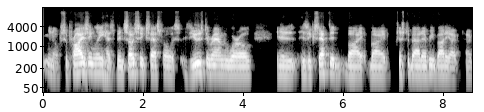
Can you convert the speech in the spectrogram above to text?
you know, surprisingly has been so successful. is, is used around the world. Is, is accepted by by just about everybody. I, I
